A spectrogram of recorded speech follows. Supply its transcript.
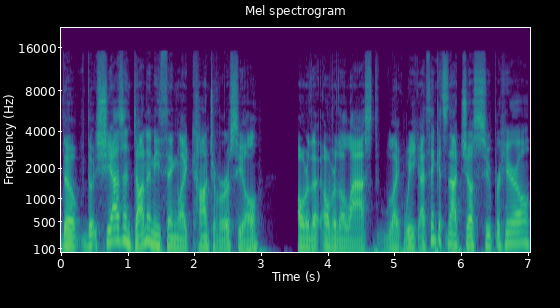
the the she hasn't done anything like controversial over the over the last like week. I think it's not just superhero.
